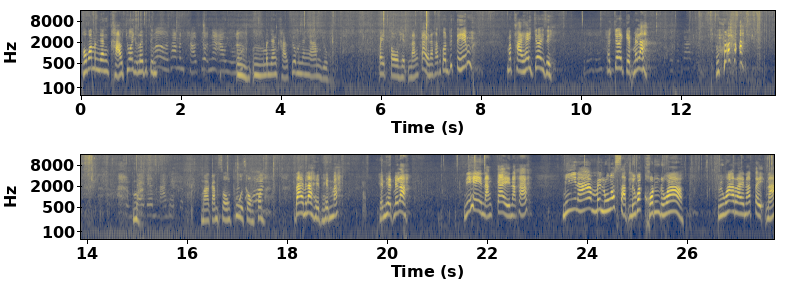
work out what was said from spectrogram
พราะว่ามันยังขาวจั่วอยู่เลยพี่ติ๋มเออถ้ามันขาวจ้วน่าเอาอยู่อืนะมอืมมันยังขาวจั่วมันยังงามอยู่ ไปโตอเห็ดหนังไก่นะคะ ทุกคนพี่ติ๋มมาถ่ายให้เจ้ยสิ ให้เจ้ยเก็บไหมล่ะไปเดินหาเห็ดกับมากันสองผู้สองคน ได้ไหมล่ะเห็ดเห็นไหมเห็นเห็ดไหมล่ะ นี่หนังไก่นะคะ มีนะไม่รู้ว่าสัตว์หรือว่าคนหรือว่า หรือว่าอะไรนะเตะนะ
